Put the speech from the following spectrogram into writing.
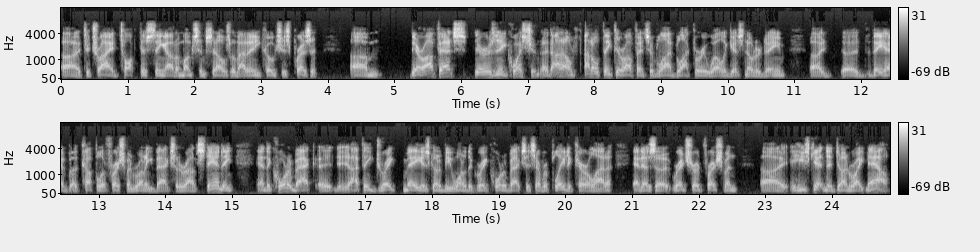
uh, to try and talk this thing out amongst themselves without any coaches present. Um, their offense, there isn't any question. I don't I don't think their offensive line blocked very well against Notre Dame. Uh, uh, they have a couple of freshman running backs that are outstanding. And the quarterback, uh, I think Drake Maye is going to be one of the great quarterbacks that's ever played at Carolina. And as a redshirt freshman, uh, he's getting it done right now.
